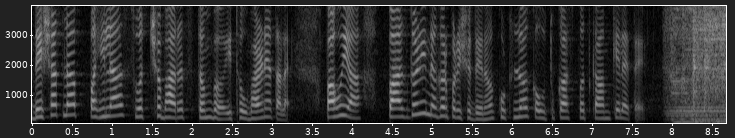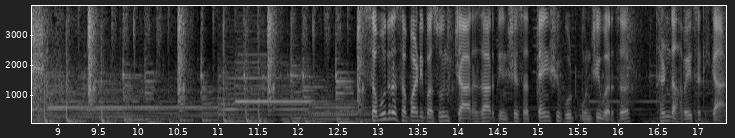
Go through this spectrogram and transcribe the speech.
देशातला पहिला स्वच्छ भारत स्तंभ इथं उभारण्यात आलाय. पाहूया पाचगणी नगर परिषदेनं कुठलं कौतुकास्पद काम केलंय ते. समुद्र सपाटीपासून चार हजार तीनशे सत्याऐंशी फूट उंचीवरचं थंड हवेचं ठिकाण.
